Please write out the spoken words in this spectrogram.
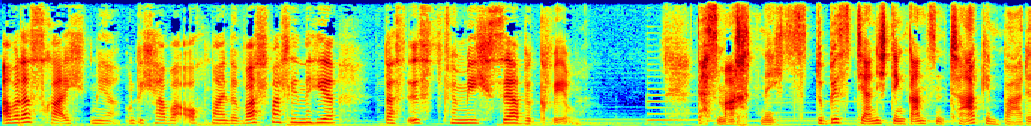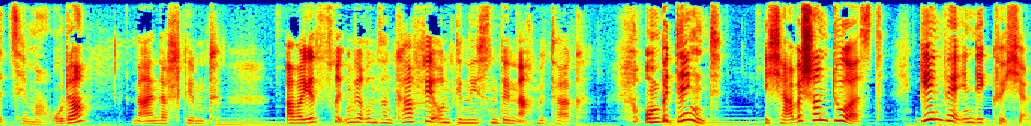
Aber das reicht mir. Und ich habe auch meine Waschmaschine hier. Das ist für mich sehr bequem. Das macht nichts. Du bist ja nicht den ganzen Tag im Badezimmer, oder? Nein, das stimmt. Aber jetzt trinken wir unseren Kaffee und genießen den Nachmittag. Unbedingt. Ich habe schon Durst. Gehen wir in die Küche.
